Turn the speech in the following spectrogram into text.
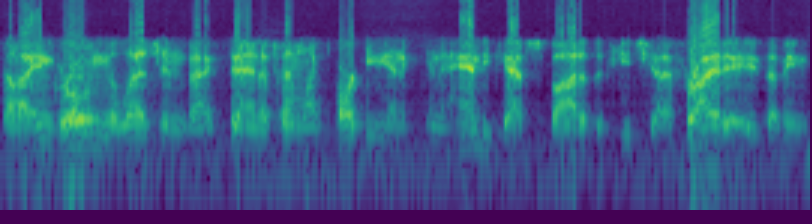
uh, and growing the legend back then of him like parking in a, in a handicap spot at the TGI Fridays. I mean,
